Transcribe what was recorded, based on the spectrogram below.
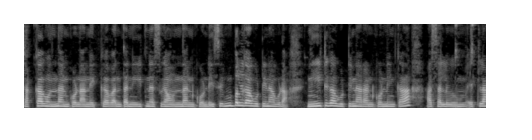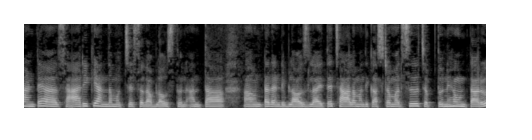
చక్కగా ఉందనుకోండి ఆ నెక్ అంతా నీట్నెస్గా ఉందనుకోండి సింపుల్గా కుట్టినా కూడా నీట్గా కుట్టినారనుకోండి ఇంకా అసలు ఎట్లా అంటే ఆ శారీకి అందం వచ్చేస్తుంది ఆ బ్లౌజ్తో. అంత ఉంటుందండి బ్లౌజ్లో అయితే చాలామంది కస్టమర్స్ చెప్తూనే ఉంటారు.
